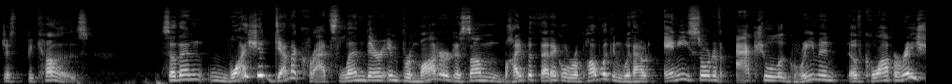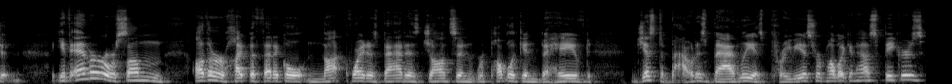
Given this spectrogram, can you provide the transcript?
just because. So then, why should Democrats lend their imprimatur to some hypothetical Republican without any sort of actual agreement of cooperation? If Emmer or some other hypothetical, not quite as bad as Johnson Republican behaved just about as badly as previous Republican House speakers,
